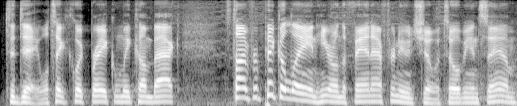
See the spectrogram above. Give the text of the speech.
today. We'll take a quick break when we come back. It's time for Pickle Lane here on the Fan Afternoon Show with Tobi and Sam.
